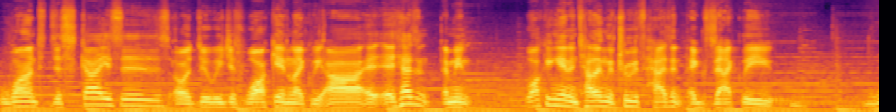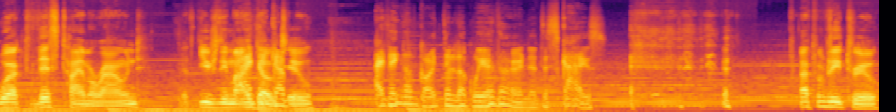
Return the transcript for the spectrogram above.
want disguises or do we just walk in like we are? It, it hasn't, I mean, walking in and telling the truth hasn't exactly worked this time around. It's usually my I go to. I think I'm going to look weirder in a disguise. Probably true.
